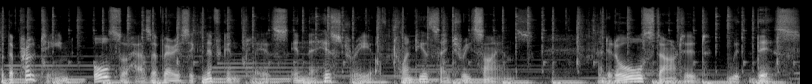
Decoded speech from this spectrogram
But the protein also has a very significant place in the history of 20th century science. And it all started with this.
